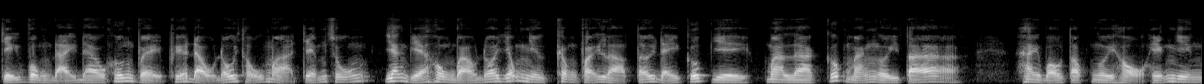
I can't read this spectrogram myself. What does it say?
Chỉ vùng đại đao hướng về phía đầu đối thủ mà chém xuống. dáng vẻ hung bạo đó giống như không phải là tới để cướp dê, mà là cướp mạng người ta. Hai bộ tộc người Hồ hiển nhiên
